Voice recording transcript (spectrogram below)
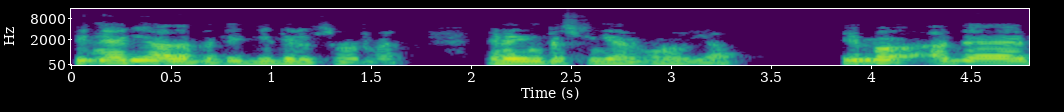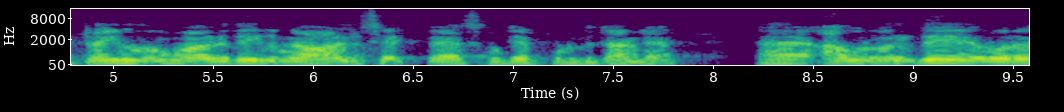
பின்னாடியும் அதை பத்தி டீட்டெயில் சொல்றேன். ஏன்னா இன்ட்ரெஸ்டிங்கா இருக்கணும் இல்லையா இப்போ அந்த ட்ரெயின் மூவ் ஆகுது. இவங்க ஆல் செட் பேசஞ்சர் கொடுத்துட்டாங்க. அவர் வந்து ஒரு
